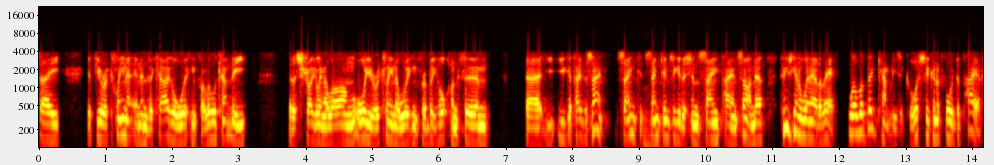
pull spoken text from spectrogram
say if you're a cleaner in Invercargill working for a little company that is struggling along, or you're a cleaner working for a big Auckland firm, uh, you, you get paid the same, same same terms and conditions, same pay, and so on. Now, who's going to win out of that? Well, the big companies, of course, who can afford to pay it,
